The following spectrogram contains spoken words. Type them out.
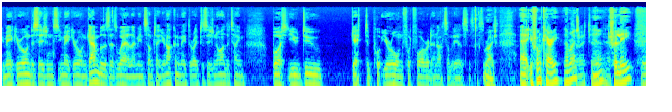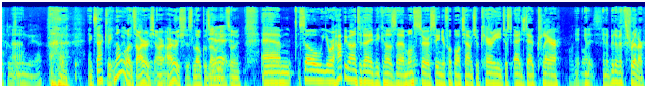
You make your own decisions, you make your own gambles as well. I mean, sometimes you're not going to make the right decision all the time, but you do get to put your own foot forward and not somebody else's. Right. Uh, you're from Kerry, is that right? Right, yeah, yeah. Tralee. Locals Uh, only, yeah. exactly. No, well, it's Irish. Ir- Irish is locals Yeah, only. yeah. So, um, so you're a happy man today because uh, Munster Senior Football Championship, Kerry just edged out Clare in, in, a, in a bit of a thriller.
